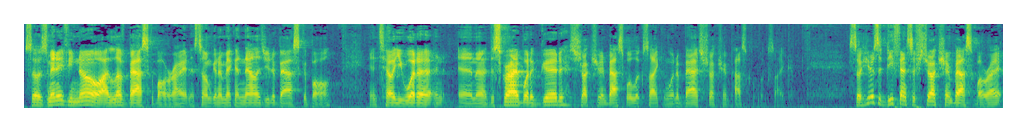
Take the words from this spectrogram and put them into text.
So, as many of you know, I love basketball, right? And so I'm going to make an analogy to basketball and tell you what a, and, and uh, describe what a good structure in basketball looks like and what a bad structure in basketball looks like. So here's a defensive structure in basketball, right?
